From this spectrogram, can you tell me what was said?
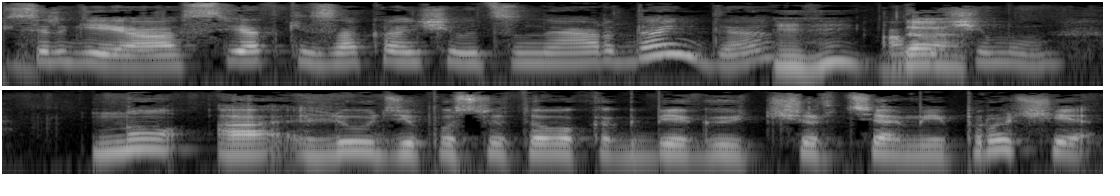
Сергей, а святки заканчиваются на Иордань, да? Угу, а да. почему? Ну, а люди после того, как бегают чертями и прочее,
